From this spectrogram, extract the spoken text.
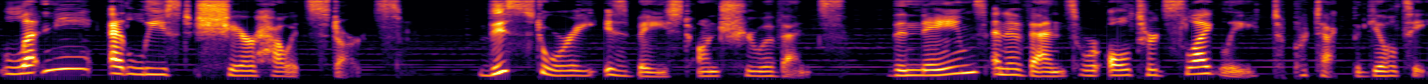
let me at least share how it starts. This story is based on true events. The names and events were altered slightly to protect the guilty.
